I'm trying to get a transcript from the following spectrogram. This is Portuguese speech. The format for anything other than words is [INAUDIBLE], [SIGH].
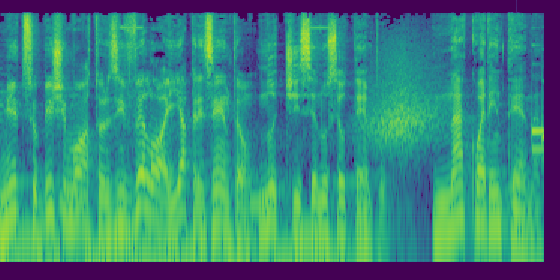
Mitsubishi Motors e Veloy apresentam Notícia no seu tempo. Na quarentena.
